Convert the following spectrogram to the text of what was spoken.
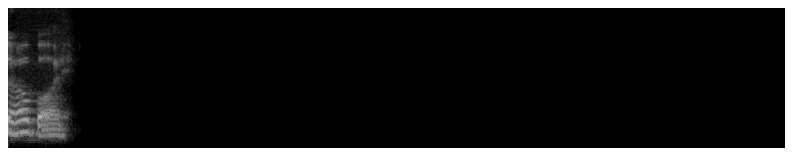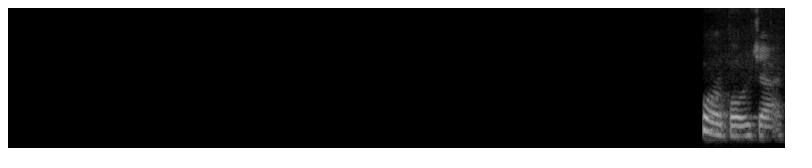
Oh boy. Poor Bojack.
